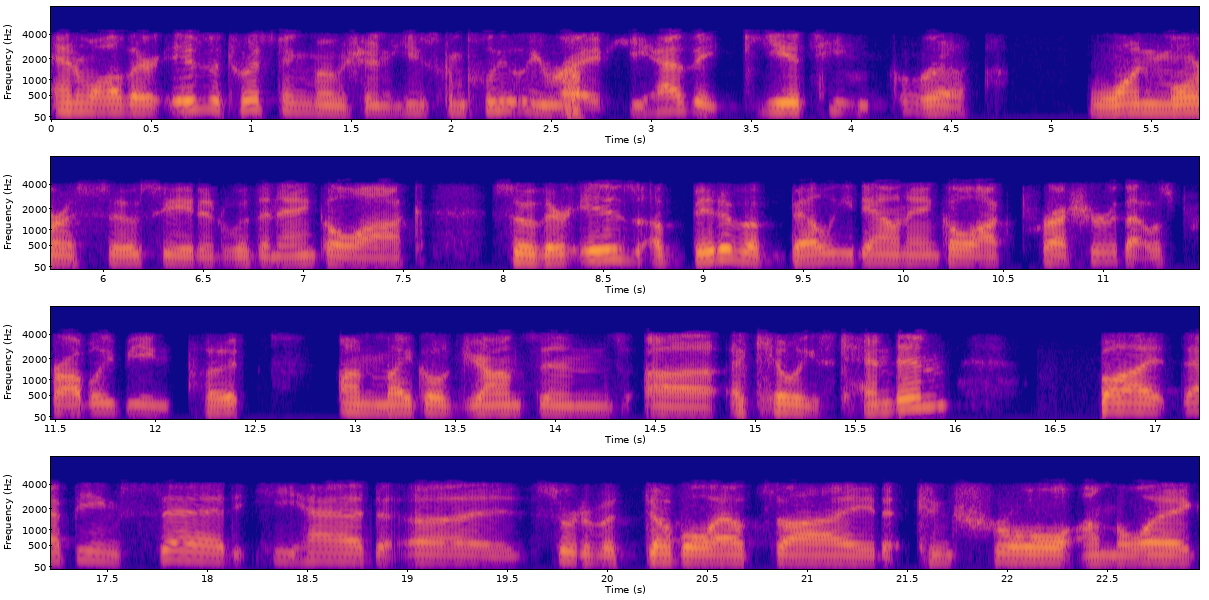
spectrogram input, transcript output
And while there is a twisting motion, he's completely right. He has a guillotine grip, one more associated with an ankle lock. So there is a bit of a belly down ankle lock pressure that was probably being put on Michael Johnson's uh, Achilles tendon. But that being said, he had uh, sort of a double outside control on the leg.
